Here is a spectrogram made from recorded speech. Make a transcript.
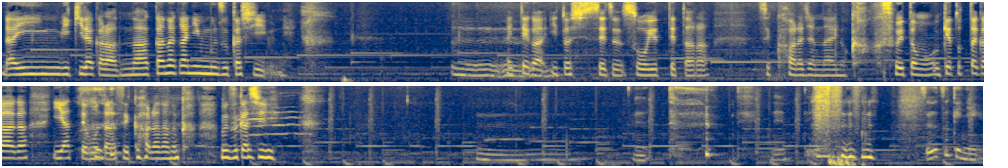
ライン引きだからなかなかに難しいよね。うんうんうん相手が意図せずそう言ってたらセクハラじゃないのか。それとも受け取った側が嫌って思ったら セクハラなのか。難しい。うん。ね。ねってそういう時に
